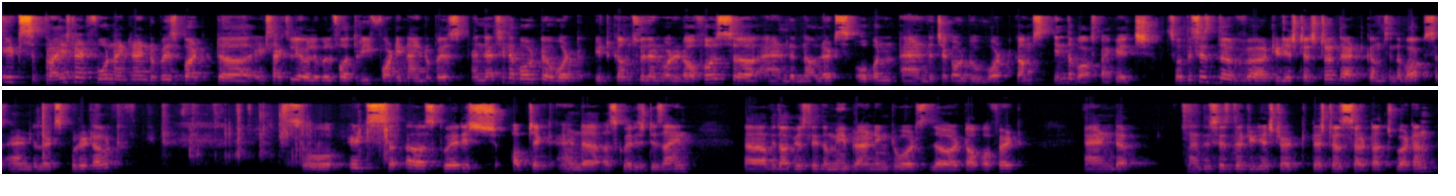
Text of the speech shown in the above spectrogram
it's priced at 499 rupees but uh, it's actually available for 349 rupees. And that's it about uh, what it comes with and what it offers uh, and now let's open and check out what comes in the box package. So this is the uh, TDS tester that comes in the box and let's pull it out. So it's a squarish object and a, squarish design uh, with obviously the Mi branding towards the top of it. And this is the TDS tester's uh, touch button.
